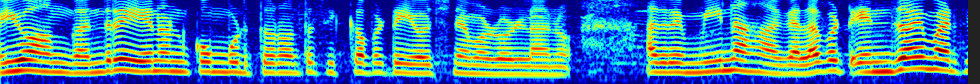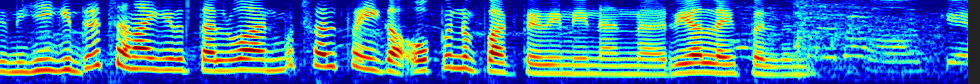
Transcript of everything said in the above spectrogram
ಅಯ್ಯೋ, ಹಂಗಂದರೆ ಏನು ಅನ್ಕೊಂಬಿಡ್ತಾರೋ ಅಂತ ಸಿಕ್ಕಾಪಟ್ಟೆ ಯೋಚನೆ ಮಾಡೋಳು ನಾನು. ಆದರೆ ಮೀನಾ ಹಾಗಲ್ಲ ಬಟ್ ಎಂಜಾಯ್ ಮಾಡ್ತೀನಿ. ಹೀಗಿದ್ರೆ ಚೆನ್ನಾಗಿರುತ್ತಲ್ವ ಅಂದ್ಬಿಟ್ಟು ಸ್ವಲ್ಪ ಈಗ ಓಪನ್ ಅಪ್ ಆಗ್ತಾ ಇದ್ದೀನಿ ನನ್ನ ರಿಯಲ್ ಲೈಫಲ್ಲೂ ಓಕೆ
